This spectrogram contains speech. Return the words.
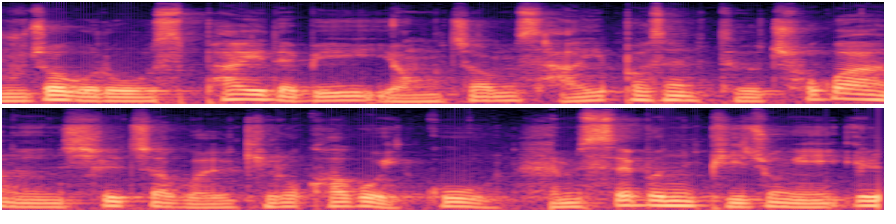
누적으로 스파이 대비 0.42% 초과하는 실적을 기록하고 있고 M7 비중이 1.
